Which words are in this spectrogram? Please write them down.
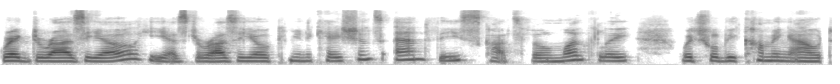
Greg Dorazio. He has Dorazio Communications and the Scottsville Monthly, which will be coming out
